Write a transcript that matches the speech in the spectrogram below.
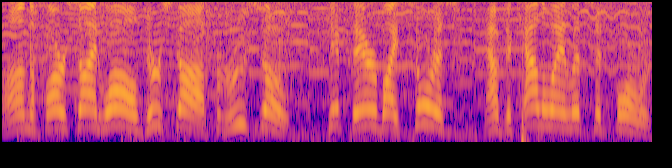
On the far side wall, Durstov for Russo. Tipped there by Soros. Now DeCalloway lifts it forward.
